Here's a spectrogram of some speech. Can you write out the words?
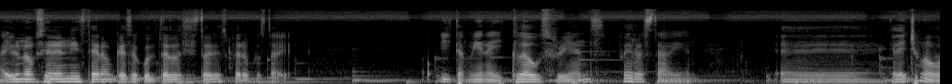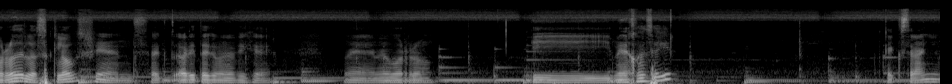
Hay una opción en Instagram que es ocultar las historias, pero pues está bien. Y también hay close friends, pero está bien. Eh, que de hecho me borró de los close friends. Ahorita que me fijé, me, borró. Y me dejó de seguir. Extraño.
